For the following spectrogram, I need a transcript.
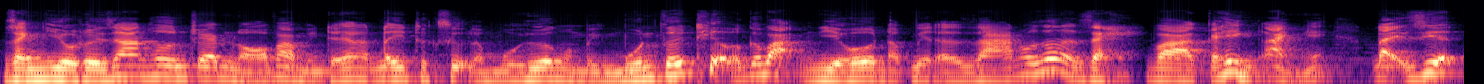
dành nhiều thời gian hơn cho em nó và mình thấy rằng đây thực sự là mùi hương mà mình muốn giới thiệu với các bạn nhiều hơn, đặc biệt là giá nó rất là rẻ. Và cái hình ảnh ấy, đại diện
